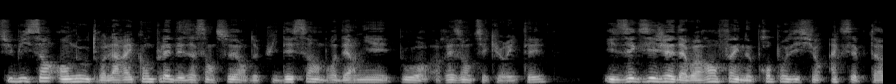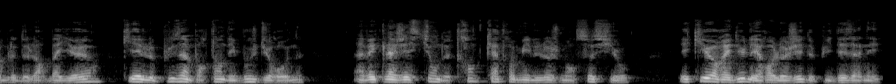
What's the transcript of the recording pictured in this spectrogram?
Subissant en outre l'arrêt complet des ascenseurs depuis décembre dernier pour raisons de sécurité, ils exigeaient d'avoir enfin une proposition acceptable de leur bailleur, qui est le plus important des Bouches-du-Rhône, avec la gestion de 34 000 logements sociaux et qui aurait dû les reloger depuis des années.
